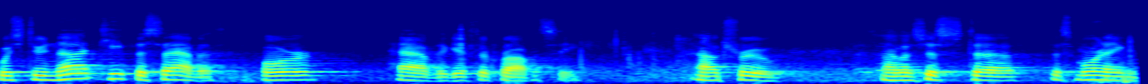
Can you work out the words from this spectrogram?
which do not keep the Sabbath or have the gift of prophecy. How true. I was just uh, this morning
